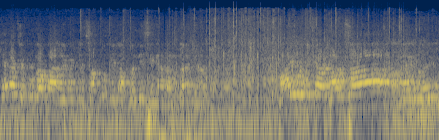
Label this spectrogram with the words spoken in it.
ਕਹਿੰਦਾ ਚੱਕੂਗਾ ਪਾਰਲੀਮੈਂਟ ਵਿੱਚ, ਸਭ ਤੋਂ ਪਹਿਲਾਂ ਬੰਦੀ ਸਿੰਘਾਂ ਦਾ ਮੁੱਦਾ ਹੈ ਮੇਰਾ ਵਾਹਿਗੁਰੂ ਜੀ ਕਾ ਖਾਲਸਾ। ਵਾਹਿਗੁਰੂ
